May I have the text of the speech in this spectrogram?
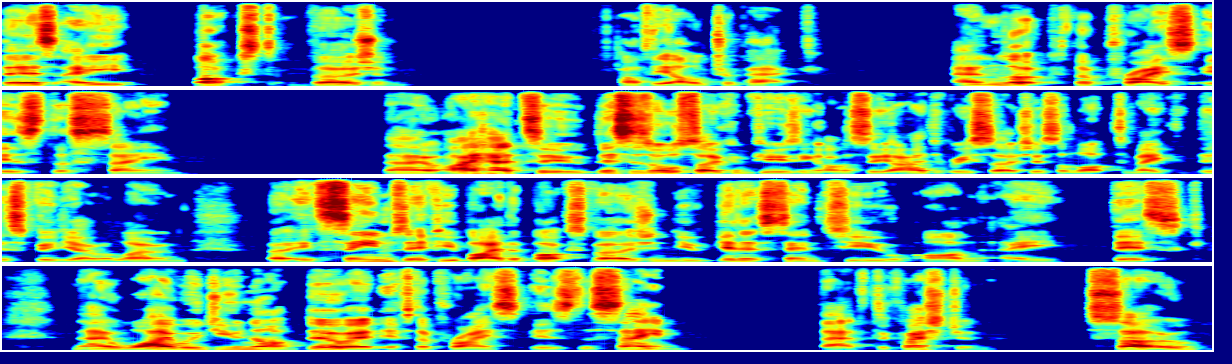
there's a boxed version of the UltraPAK. And look, the price is the same. Now, I had to, this is also confusing, honestly, I had to research this a lot to make this video alone. But it seems if you buy the box version, you get it sent to you on a disc. Now, why would you not do it if the price is the same? That's the question. So,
